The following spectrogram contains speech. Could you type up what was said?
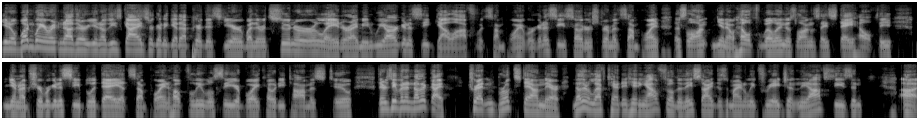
you know, one way or another, you know, these guys are going to get up here this year, whether it's sooner or later. I mean, we are going to see Gelof at some point. We're going to see Soderstrom at some point, as long, you know, health willing, as long as they stay healthy. You know, I'm sure we're going to see Bleday at some point. Hopefully, we'll see your boy Cody Thomas too. There's even another guy. Trenton Brooks down there, another left-handed hitting outfielder. They signed as a minor league free agent in the offseason. Uh,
